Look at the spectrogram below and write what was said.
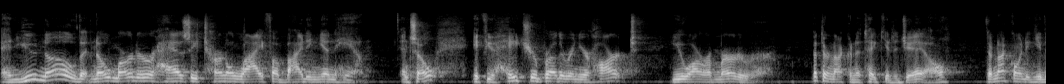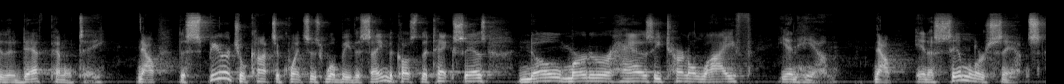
and you know that no murderer has eternal life abiding in him." And so, if you hate your brother in your heart, you are a murderer. But they're not going to take you to jail. They're not going to give you the death penalty. Now, the spiritual consequences will be the same because the text says, no murderer has eternal life in him. Now, in a similar sense,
